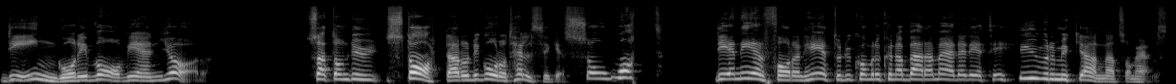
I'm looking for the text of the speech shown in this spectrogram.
det ingår i vad vi än gör. Så att om du startar och det går åt helsike, so what? Det är en erfarenhet och du kommer att kunna bära med dig det till hur mycket annat som helst.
